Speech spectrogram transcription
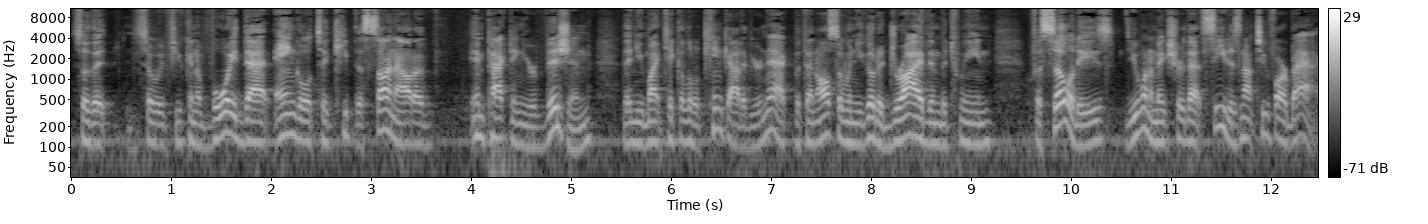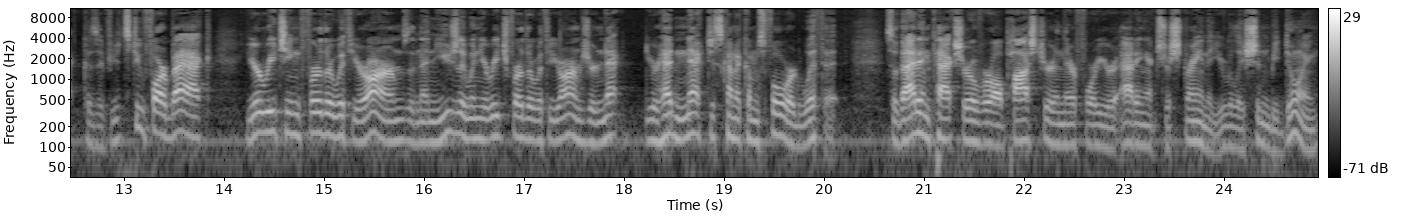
so that so if you can avoid that angle to keep the sun out of impacting your vision then you might take a little kink out of your neck. But then also when you go to drive in between facilities you want to make sure that seat is not too far back. Because if it's too far back you're reaching further with your arms and then usually when you reach further with your arms your neck your head and neck just kind of comes forward with it so that impacts your overall posture, and therefore you're adding extra strain that you really shouldn't be doing.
